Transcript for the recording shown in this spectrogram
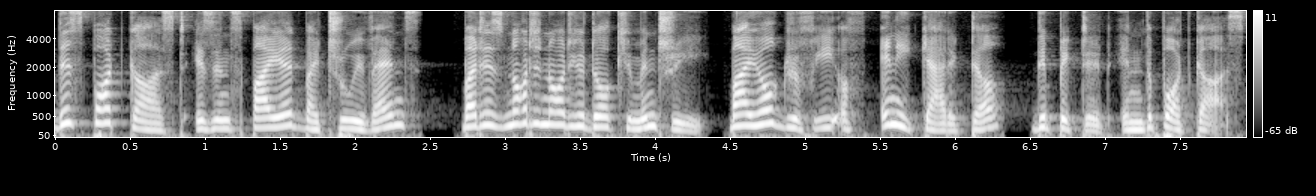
This podcast is inspired by true events but is not an audio documentary, biography of any character depicted in the podcast.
